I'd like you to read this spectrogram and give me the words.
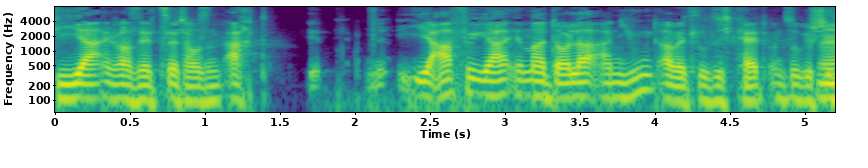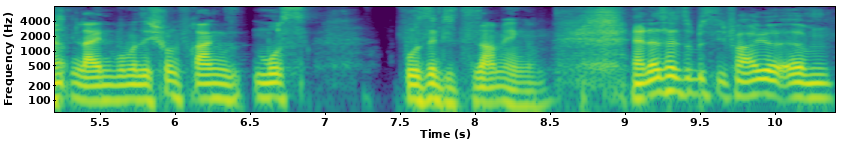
die ja einfach seit 2008 Jahr für Jahr immer Dollar an Jugendarbeitslosigkeit und so Geschichten leiden, wo man sich schon fragen muss, wo sind die Zusammenhänge? Ja, das ist halt so ein bisschen die Frage, ähm,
